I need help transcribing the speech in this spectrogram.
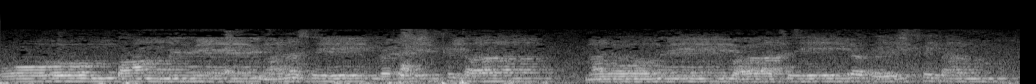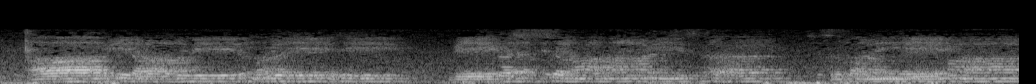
ॐ प्रतिष्ठिता मनो मे वाचि प्रतिष्ठितम् आविराविर्मयेति वेगस्य मानि सह श्रुतमे माकराश्रीरमेनाधीतेन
